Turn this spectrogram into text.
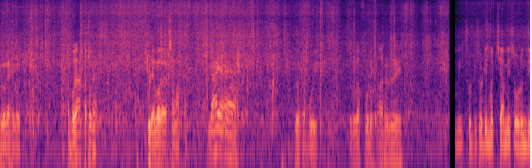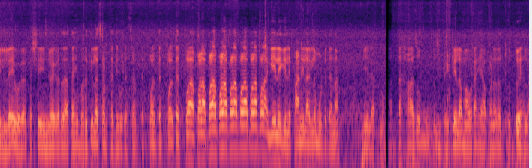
हे बघा हे बघा. आता बघा आता बघा. पुढे बघा कशा मारतात. या या या. हे बघा बोई. हे बघा पुढे. अरे. मी छोटी छोटी मच्छी आम्ही सोडून दिलेली आहे. बघा कसे एन्जॉय करतात. आता हे भरतीला चढतात हे बघा चढतात पळतात पळतात. पळा पळा पळा पळा पळा पळा पळा पळा. गेले गेले. पाणी लागलं मोठं त्यांना. गेल्यात आता हा जो भेटलेला मावरा आहे आपण आता धुतोय ह्याला.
